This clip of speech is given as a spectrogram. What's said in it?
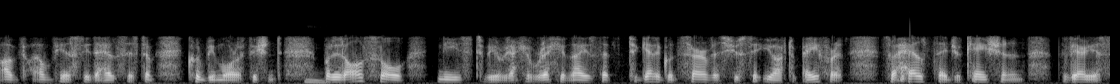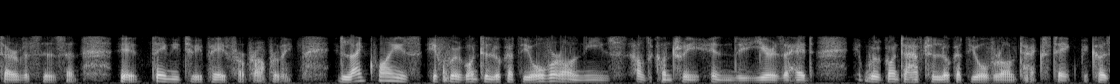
obviously the health system could be more efficient, mm. but it also needs to be rec- recognised that to get a good service, you you have to pay for it. So health, education, and the various services, and it, they need to be paid for properly. Likewise, if we're going to look at the overall needs of the country in the years ahead, we're going to have to look at the overall tax take because,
